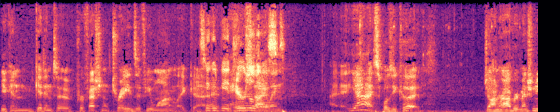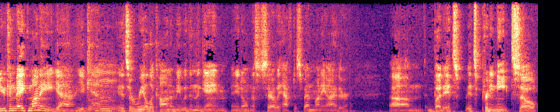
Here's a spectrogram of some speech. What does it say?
you can get into professional trades if you want, like uh, So you could be a hairstyling. I- yeah, I suppose you could. John Robert mentioned you can make money. Yeah, you can. It's a real economy within the game, and you don't necessarily have to spend money either. Um, but it's it's pretty neat. So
